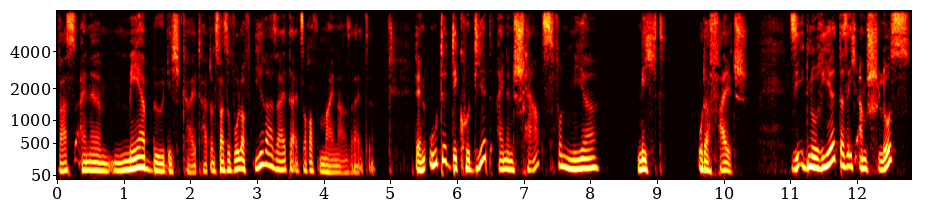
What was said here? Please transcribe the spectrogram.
was eine Mehrbödigkeit hat, und zwar sowohl auf ihrer Seite als auch auf meiner Seite. Denn Ute dekodiert einen Scherz von mir nicht oder falsch. Sie ignoriert, dass ich am Schluss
